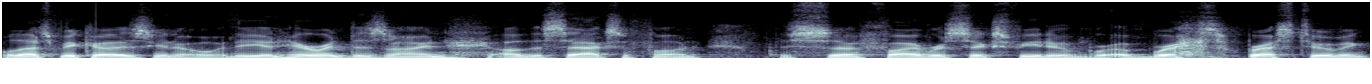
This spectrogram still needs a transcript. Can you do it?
Well, that's because, you know, the inherent design of the saxophone, this uh, five or six feet of, of breast, breast tubing,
